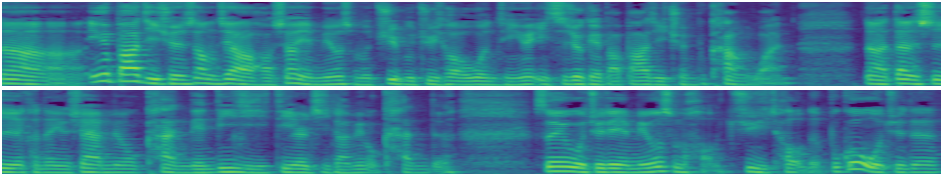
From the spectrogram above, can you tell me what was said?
那因为八集全上架，好像也没有什么剧不剧透的问题，因为一次就可以把八集全部看完。那但是可能有些人没有看，连第一集、第二集都没有看的，所以我觉得也没有什么好剧透的。不过我觉得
